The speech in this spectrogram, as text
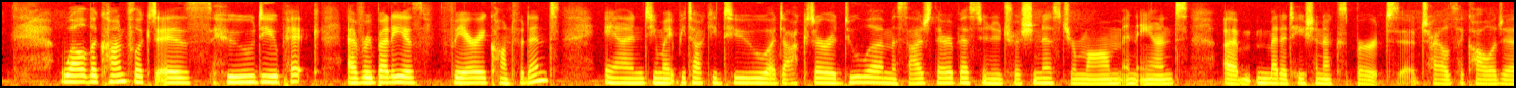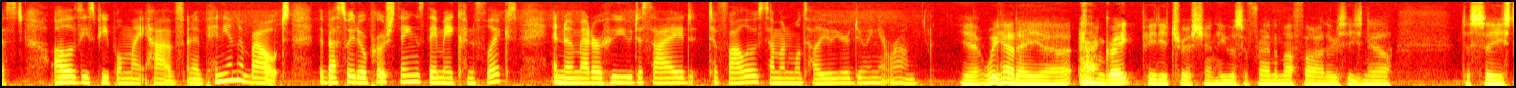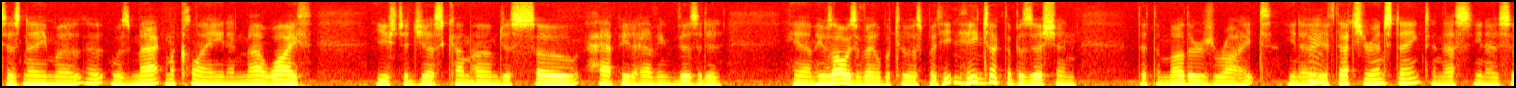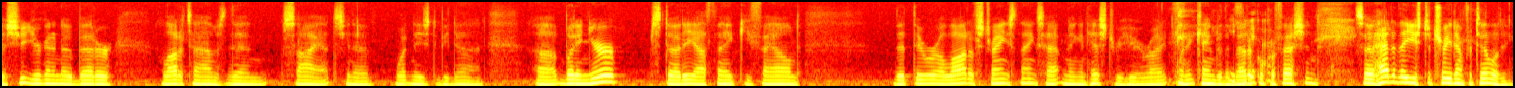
Well, the conflict is who do you pick? Everybody is very confident, and you might be talking to a doctor, a doula, a massage therapist, a nutritionist, your mom, an aunt, a meditation expert, a child psychologist. All of these people might have an opinion about the best way to approach things. They may conflict, and no matter who you decide to follow, someone will tell you you're doing it wrong. Yeah, we had a uh, great pediatrician. He was a friend of my father's. He's now deceased. His name was, uh, was Mac McLean, and my wife used to just come home just so happy to having visited him. He was always available to us, but he, he took the position that the mother's right. You know, if that's your instinct, and that's you know, so she, you're going to know better a lot of times than science. You know what needs to be done. Uh, but in your study, I think you found that there were a lot of strange things happening in history here, right? When it came to the medical Yeah. profession. So, how did they used to treat infertility?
